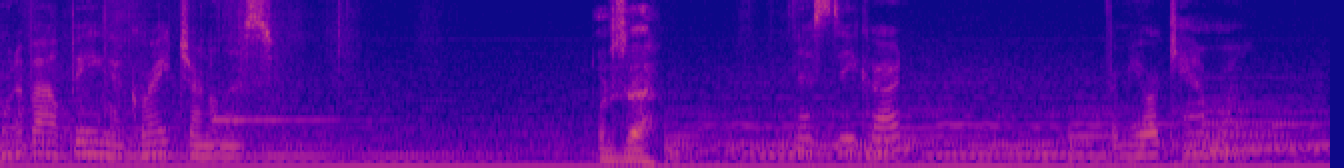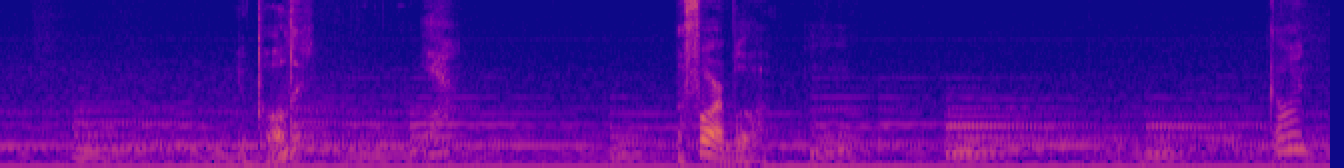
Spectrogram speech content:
What about being a great journalist? What is that? An SD card? From your camera? You pulled it? Yeah. Before it blew up. Mm-hmm. Go on.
